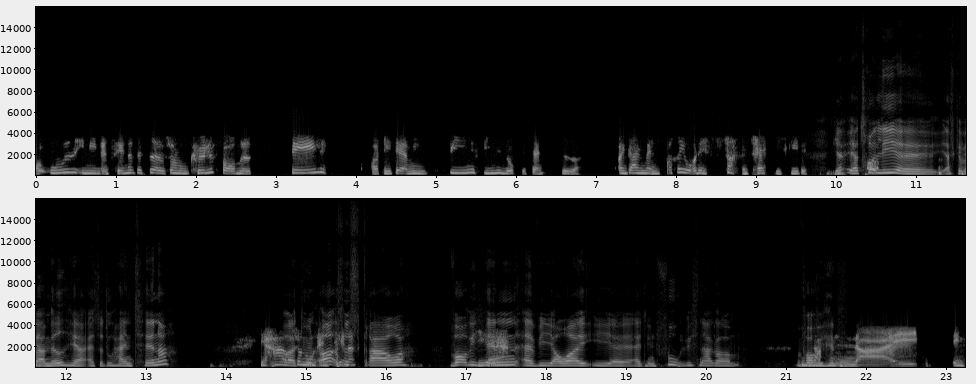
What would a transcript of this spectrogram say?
og ude i mine antenner, der sidder jo sådan nogle kølleformede dele, og det er der min fine, fine lugtesand sidder. Og en gang imellem, river det så fantastisk i det. Jeg, jeg tror lige, øh, jeg skal være med her. Altså, du har antenner, Jeg har og sådan du en nogle antenner. ådselsgraver. Hvor er vi Ja. henne? Er vi over i... Øh, er det en fugl, vi snakker om? Hvor er vi henne? Nej, en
